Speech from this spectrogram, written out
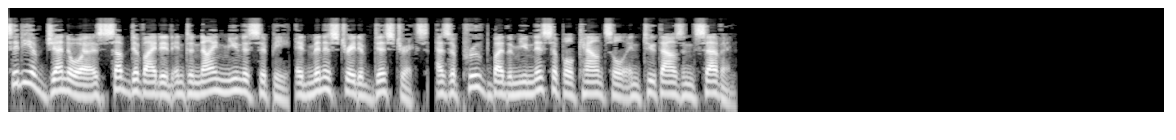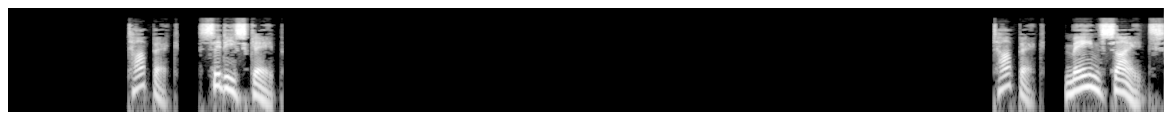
city of Genoa is subdivided into nine municipi administrative districts, as approved by the Municipal Council in 2007. Topic: Cityscape Topic: Main sites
